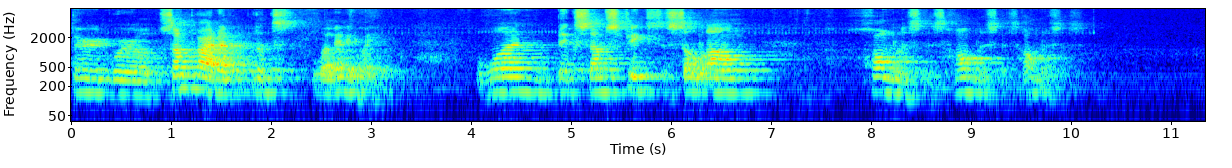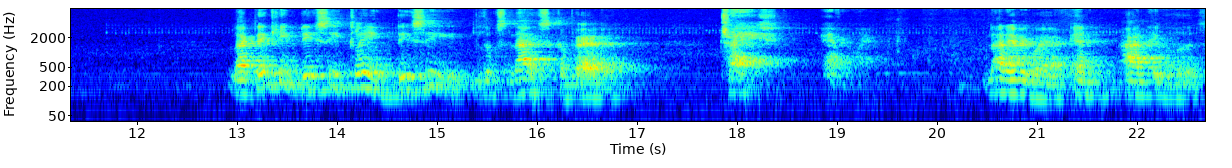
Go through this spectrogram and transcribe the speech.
third world. Some part of it looks, well, anyway, one big, some streets are so long, homelessness, homelessness, homelessness. Like they keep DC clean. DC looks nice compared to trash everywhere. Not everywhere, in our neighborhoods.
